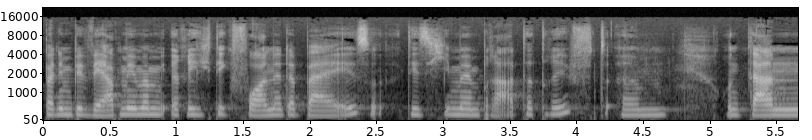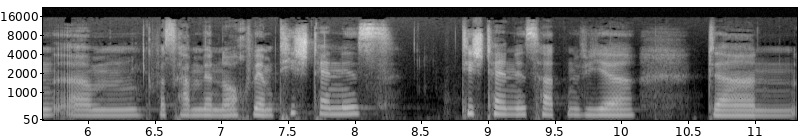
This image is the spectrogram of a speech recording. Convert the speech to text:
bei den Bewerben immer richtig vorne dabei ist, die sich immer im Prater trifft. Ähm, und dann, ähm, was haben wir noch? Wir haben Tischtennis. Tischtennis hatten wir, dann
